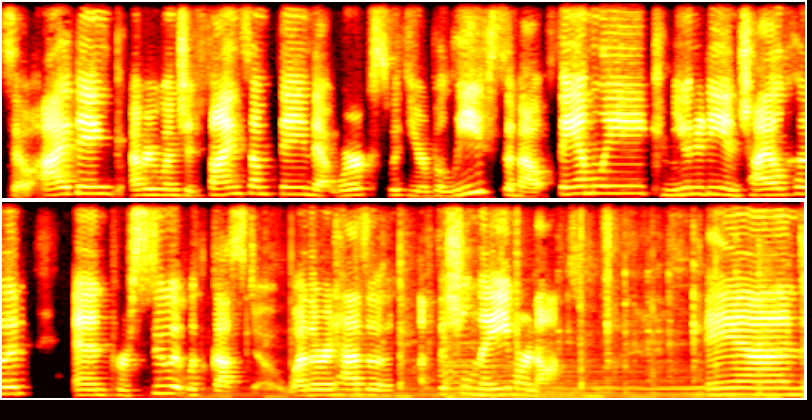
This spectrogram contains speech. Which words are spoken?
So I think everyone should find something that works with your beliefs about family, community, and childhood and pursue it with gusto, whether it has an official name or not. And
